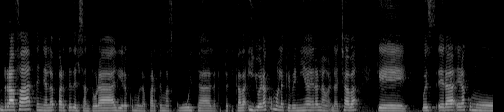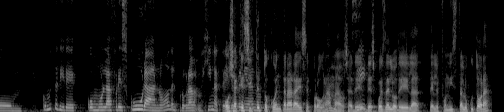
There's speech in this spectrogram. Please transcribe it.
Rafa tenía la parte del santoral y era como la parte más culta, la que platicaba, y yo era como la que venía, era la, chava, que pues era, era como, ¿cómo te diré? Como la frescura, ¿no? Del programa, imagínate. O sea que sí te tocó entrar a ese programa, o sea, después de lo de la telefonista locutora,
